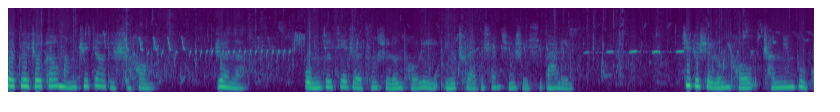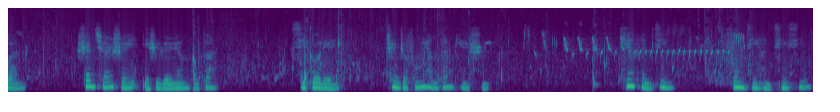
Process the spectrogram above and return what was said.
在贵州高芒支教的时候，热了，我们就借着从水龙头里流出来的山泉水洗把脸。这个水龙头常年不关，山泉水也是源源不断。洗过脸，趁着风晾干便是。天很静，风景很清新，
